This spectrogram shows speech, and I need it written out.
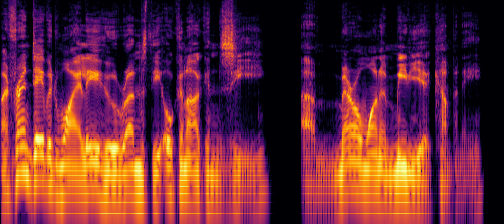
My friend David Wiley, who runs the Okanagan Z, a marijuana media company,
